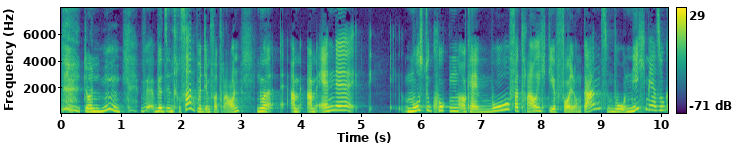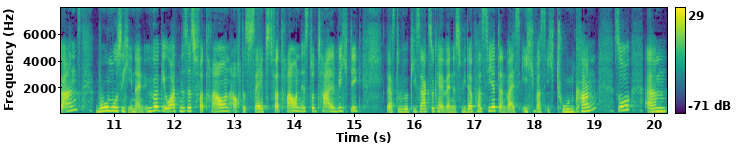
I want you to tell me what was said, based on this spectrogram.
dann hm, wird es interessant mit dem Vertrauen. Nur am, am Ende musst du gucken, okay, wo vertraue ich dir voll und ganz, wo nicht mehr so ganz, wo muss ich in ein übergeordnetes Vertrauen, auch das Selbstvertrauen ist total wichtig, dass du wirklich sagst, okay, wenn es wieder passiert, dann weiß ich, was ich tun kann, so, ähm,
